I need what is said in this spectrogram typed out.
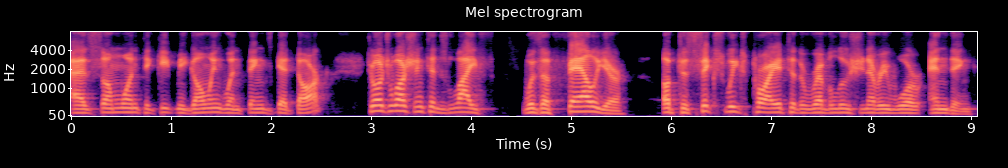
as someone to keep me going when things get dark. George Washington's life was a failure up to six weeks prior to the Revolutionary War ending.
